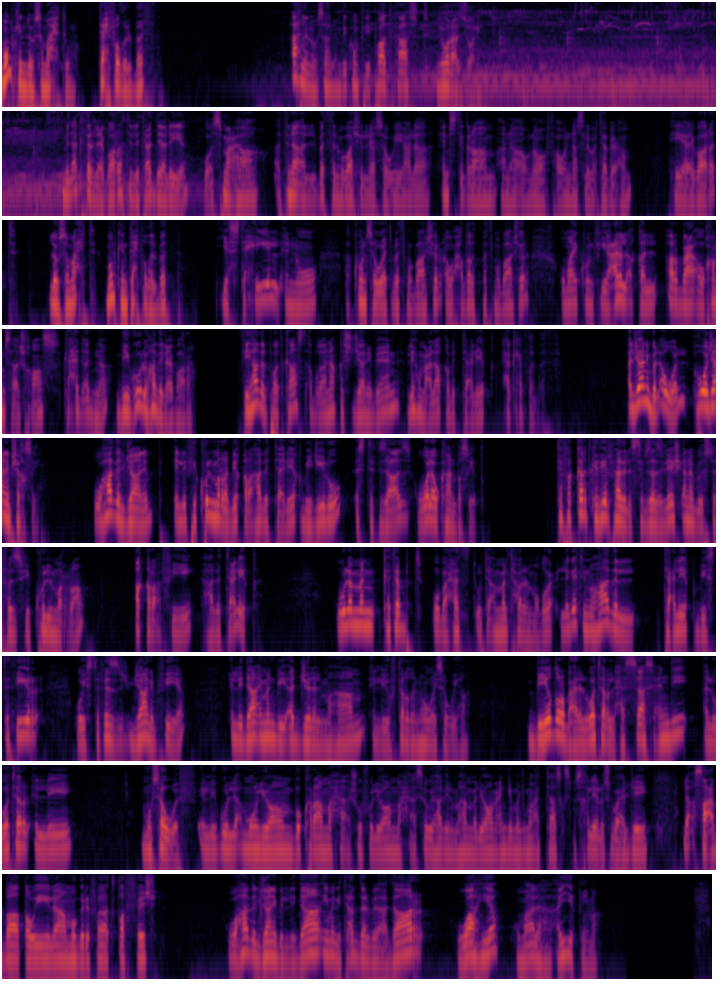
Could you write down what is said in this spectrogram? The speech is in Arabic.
ممكن لو سمحتوا تحفظوا البث؟ أهلا وسهلا بكم في بودكاست نور عزوني من أكثر العبارات اللي تعدي علي وأسمعها أثناء البث المباشر اللي أسويه على إنستغرام أنا أو نوف أو الناس اللي بتابعهم هي عبارة لو سمحت ممكن تحفظ البث يستحيل أنه أكون سويت بث مباشر أو حضرت بث مباشر وما يكون في على الأقل أربعة أو خمسة أشخاص كحد أدنى بيقولوا هذه العبارة. في هذا البودكاست أبغى أناقش جانبين لهم علاقة بالتعليق حق حفظ البث. الجانب الأول هو جانب شخصي وهذا الجانب اللي في كل مرة بيقرأ هذا التعليق بيجيله استفزاز ولو كان بسيط. تفكرت كثير في هذا الاستفزاز ليش أنا بأستفز في كل مرة أقرأ في هذا التعليق؟ ولما كتبت وبحثت وتأملت حول الموضوع لقيت إنه هذا التعليق بيستثير ويستفز جانب فيا اللي دائما بيأجل المهام اللي يفترض إنه هو يسويها. بيضرب على الوتر الحساس عندي الوتر اللي مسوف اللي يقول لا مو اليوم بكرة ما حأشوفه اليوم ما حأسوي هذه المهمة اليوم عندي مجموعة تاسكس بس خليها الأسبوع الجاي. لا صعبة طويلة مقرفة تطفش. وهذا الجانب اللي دائما يتعذر باعذار واهية وما لها أي قيمة.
